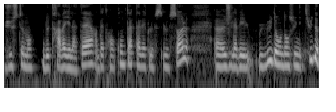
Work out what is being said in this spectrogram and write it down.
justement de travailler la terre, d'être en contact avec le, sol, je l'avais lu dans, une étude,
